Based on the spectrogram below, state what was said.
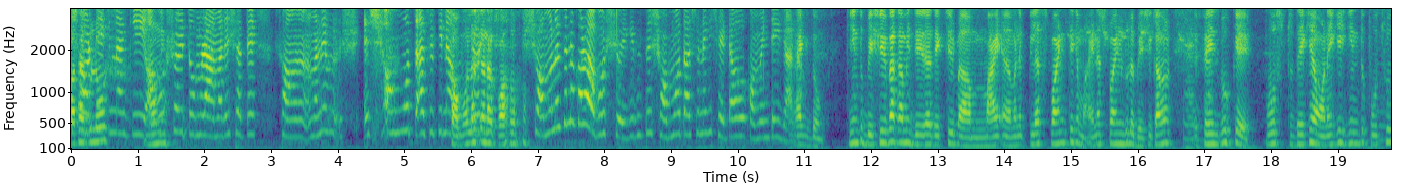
কথাগুলো নাকি? অবশ্যই তোমরা আমাদের সাথে মানে সম্মত আছো কিনা সমালোচনা করো। সমালোচনা করো অবশ্যই কিন্তু সম্মত আছো নাকি সেটাও কমেন্টেই জানাও। একদম। কিন্তু বেশিরভাগ আমি যেটা দেখছি মাই- মানে প্লাস পয়েন্ট থেকে মাইনাস পয়েন্টগুলো বেশি কারণ। ফেসবুকে পোস্ট দেখে অনেকেই কিন্তু প্রচুর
